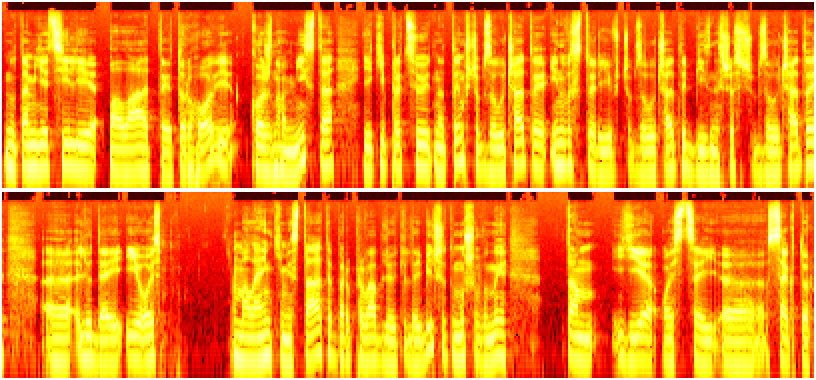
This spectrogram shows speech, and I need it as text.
ну там є цілі палати торгові кожного міста, які працюють над тим, щоб залучати інвесторів, щоб залучати бізнес, щоб залучати е, людей. І ось. Маленькі міста тепер приваблюють людей більше, тому що вони там є ось цей е, сектор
